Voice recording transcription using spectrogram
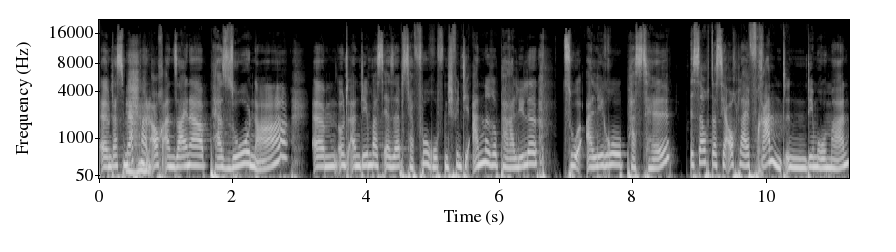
Ähm, das merkt man auch an seiner Persona ähm, und an dem, was er selbst hervorruft. Und ich finde die andere Parallele zu Allegro Pastel ist auch, dass ja auch Live Rand in dem Roman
